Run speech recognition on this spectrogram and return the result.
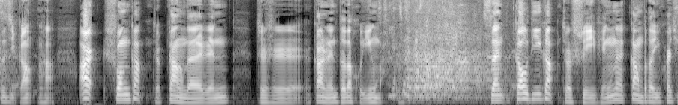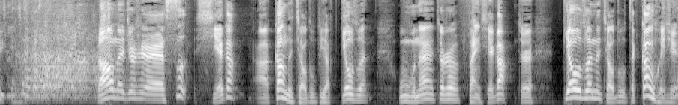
自己杠哈。二双杠就杠的人就是杠人得到回应吧。三高低杠就是水平呢杠不到一块去。然后呢就是四斜杠啊杠的角度比较刁钻。五呢就是反斜杠就是刁钻的角度再杠回去。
